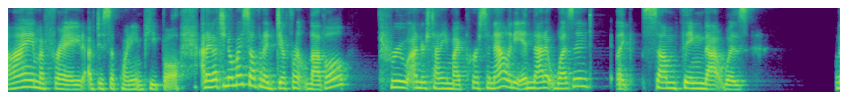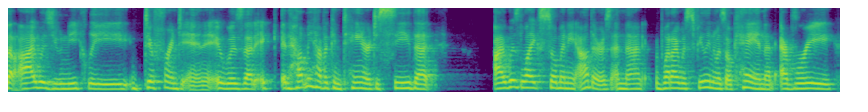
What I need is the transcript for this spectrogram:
I am afraid of disappointing people. And I got to know myself on a different level through understanding my personality and that it wasn't like something that was that I was uniquely different in. It was that it, it helped me have a container to see that I was like so many others and that what I was feeling was okay and that every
